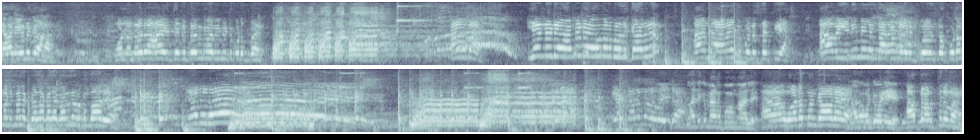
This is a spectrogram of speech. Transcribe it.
யார் எனக்கா? உன்ன நேரம் ஆயிரத்தி எட்டு பேருக்கு நான் வீட்டு கொடுப்பேன். ஆமா. என்னுடைய அண்ணனை அவமானப்படுறது காரணம் அந்த அனாதை பொண்ணு சத்தியா அவ இனிமேல் இந்த அரண்மனை இந்த குடமணி மேல கல கல கல்ல இருக்கும் பாரு. என்னடா? அதுக்கு மேல ஆளு ஆ, உடப்பங்கால அதை மட்டும் ஓடி அத அறுத்துருவேன்.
